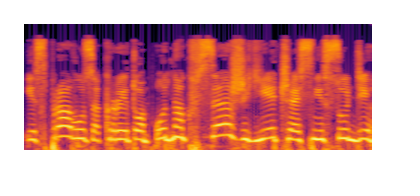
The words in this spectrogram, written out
і справу закрито. Однак все ж є чесні судді.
